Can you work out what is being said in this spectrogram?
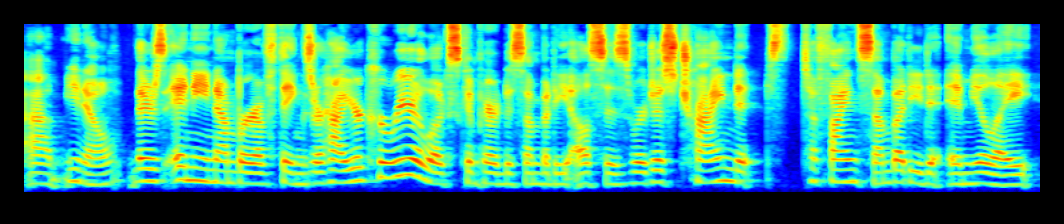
um, you know, there's any number of things, or how your career looks compared to somebody else's. We're just trying to, to find somebody to emulate.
